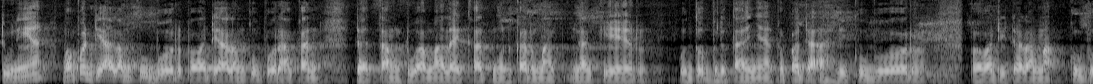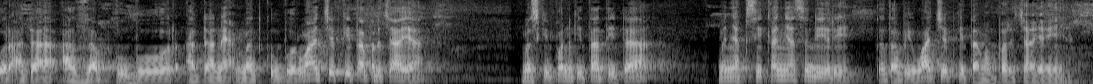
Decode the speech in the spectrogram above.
dunia maupun di alam kubur bahwa di alam kubur akan datang dua malaikat munkar nakir untuk bertanya kepada ahli kubur bahwa di dalam kubur ada azab kubur, ada nikmat kubur. Wajib kita percaya. Meskipun kita tidak menyaksikannya sendiri, tetapi wajib kita mempercayainya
